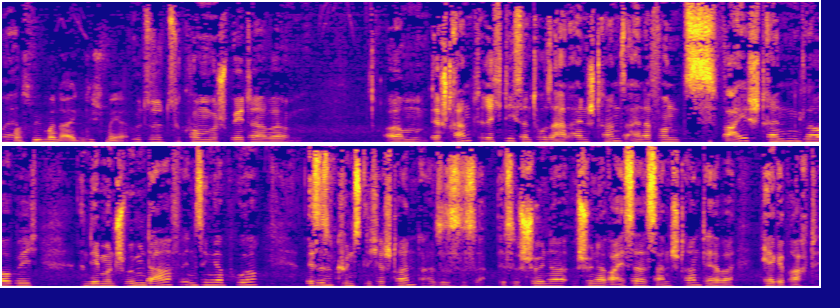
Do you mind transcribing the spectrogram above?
Ja. Was will man eigentlich mehr? Dazu kommen wir später, aber ähm, der Strand, richtig, Sentosa hat einen Strand, einer von zwei Stränden, glaube ich, an dem man schwimmen darf in Singapur. Es ist ein künstlicher Strand, also es ist, es ist schöner, schöner weißer Sandstrand, der aber hergebracht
